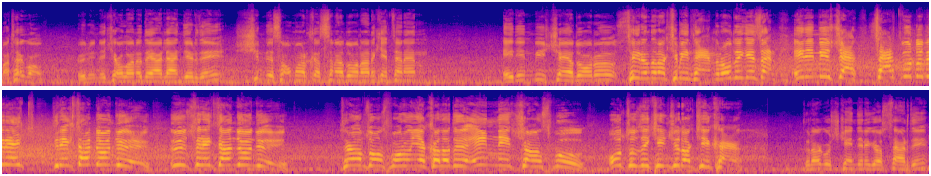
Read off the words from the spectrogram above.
Batagol önündeki alanı değerlendirdi. Şimdi savunma arkasına doğru hareketlenen Edin Bisça'ya doğru sıyrıldı rakibinden. Rodriguez'den Edin Bisça sert vurdu direkt. Direkten döndü. Üst direkten döndü. Trabzonspor'un yakaladığı en net şans bu. 32. dakika. Draguş kendini gösterdi.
